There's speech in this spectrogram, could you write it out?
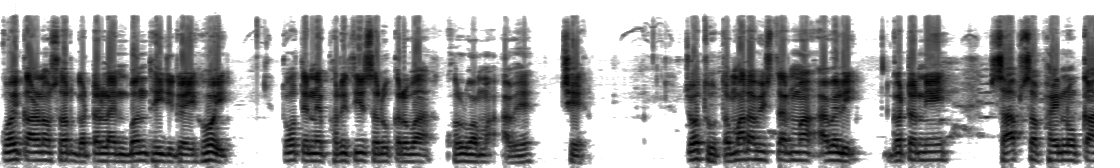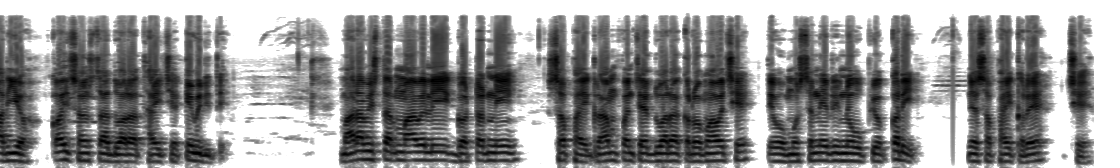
કોઈ કારણોસર ગટર લાઈન બંધ થઈ ગઈ હોય તો તેને ફરીથી શરૂ કરવા ખોલવામાં આવે છે. ચોથું, તમારા વિસ્તારમાં આવેલી ગટરની સાફ સફાઈનું કાર્ય કઈ સંસ્થા દ્વારા થાય છે? કેવી રીતે? મારા વિસ્તારમાં આવેલી ગટરની સફાઈ ગ્રામ પંચાયત દ્વારા કરવામાં આવે છે. તેઓ મશીનરીનો ઉપયોગ કરીને સફાઈ કરે છે.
